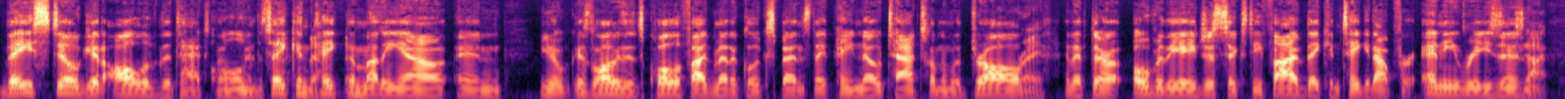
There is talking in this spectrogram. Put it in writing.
they still get all of the tax All of the benefits. they tax can take the money out and you know, as long as it's qualified medical expense, they pay no tax on the withdrawal. Right. And if they're over the age of 65, they can take it out for any reason. Exactly.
